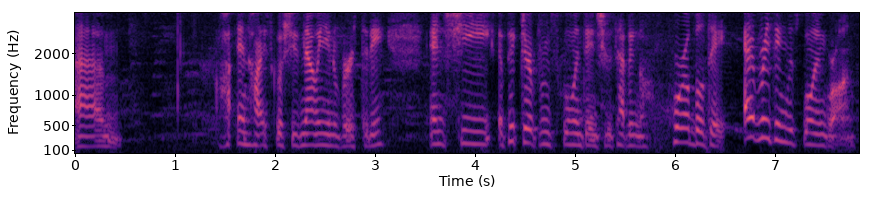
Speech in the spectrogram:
um, in high school. She's now in university. And she, I picked her up from school one day and she was having a horrible day. Everything was going wrong.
